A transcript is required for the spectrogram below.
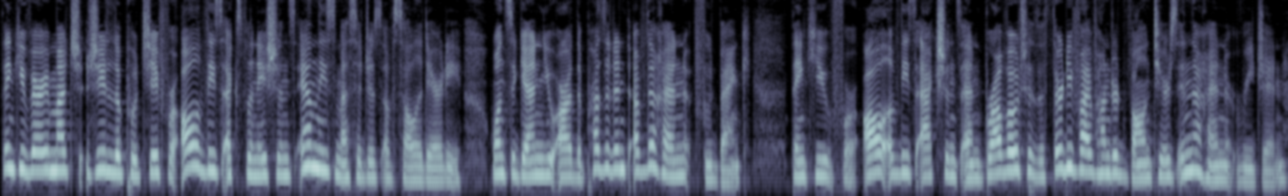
Thank you very much, Gilles Le Pottier, for all of these explanations and these messages of solidarity. Once again, you are the president of the Rennes Food Bank. Thank you for all of these actions and bravo to the 3,500 volunteers in the Rennes region.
